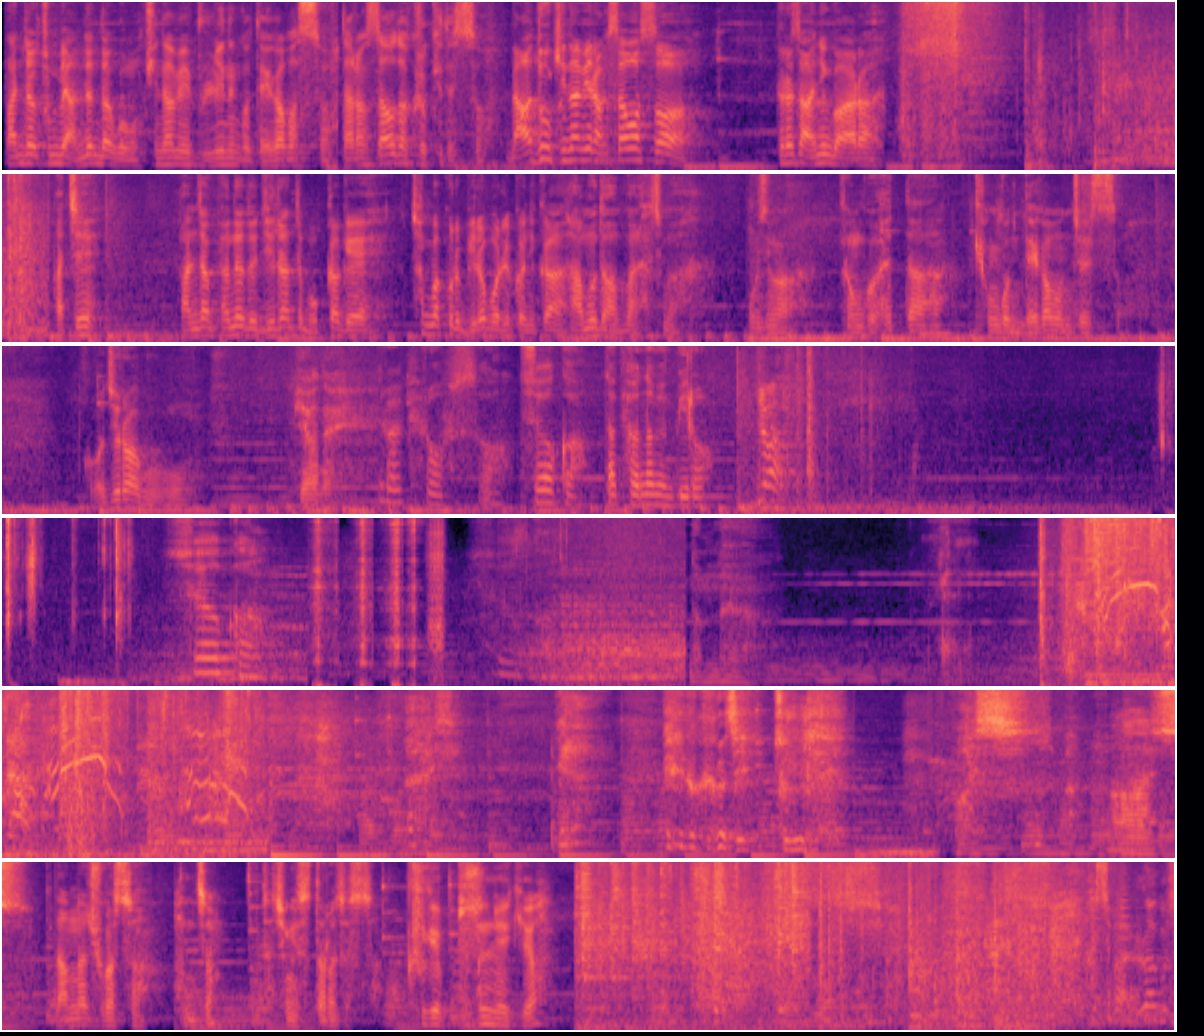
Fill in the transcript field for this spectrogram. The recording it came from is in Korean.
반장 준비 안 된다고 귀남이 물리는 거 내가 봤어. 나랑 싸우다 그렇게 됐어. 나도 기남이랑 싸웠어 그래서 아닌 거 알아 봤지? 반장 변해도 니들한테 못 가게 창밖으로 밀어버릴 거니까 아무도 아무 말 하지 마 오지 마 경고했다 경고는 내가 먼저 했어. 꺼지라고 미안해. 이럴 필요 없어. 수혁아, 나 변하면 밀어. 야! 수혁아. 남나야 이거 그거지 좀비 와씨. 아씨. 남나 죽었어 반장? 다층에서 떨어졌어 그게 무슨 얘기야? 하지 말라고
